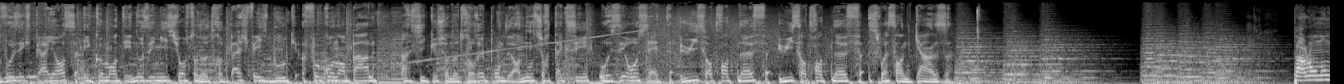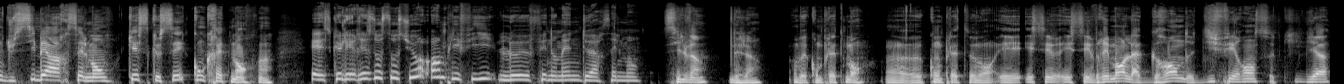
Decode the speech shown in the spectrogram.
vos expériences et commentez nos émissions sur notre page Facebook Faut qu'on en parle, ainsi que sur notre répondeur non surtaxé au 07 839 839 75. Parlons donc du cyberharcèlement. Qu'est-ce que c'est concrètement? Est-ce que les réseaux sociaux amplifient le phénomène de harcèlement? Sylvain, déjà. Oh ben, complètement, euh, complètement. Et, et c'est vraiment la grande différence qu'il y a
